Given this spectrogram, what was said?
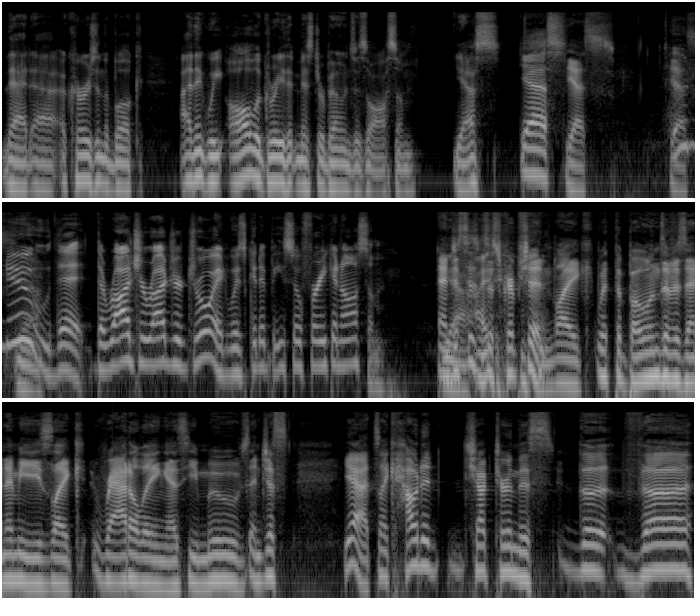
that uh, occurs in the book, I think we all agree that Mr. Bones is awesome. Yes. Yes. Yes. Yes. Who knew that the Roger Roger droid was going to be so freaking awesome? And Yeah, just his I- description, like with the bones of his enemies like rattling as he moves, and just yeah, it's like how did Chuck turn this the the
